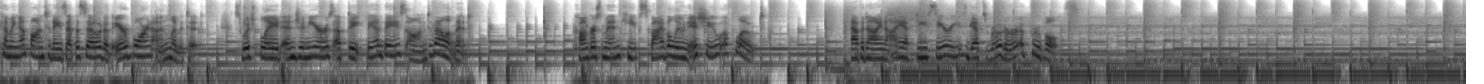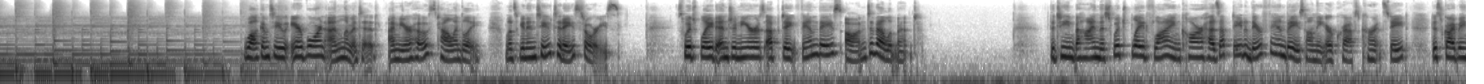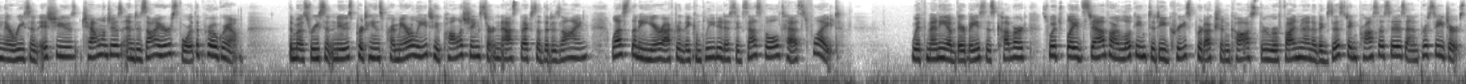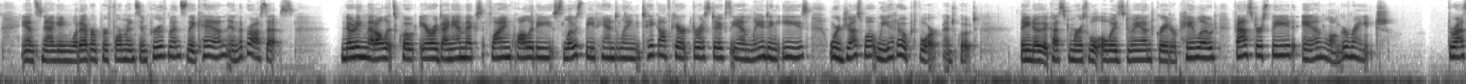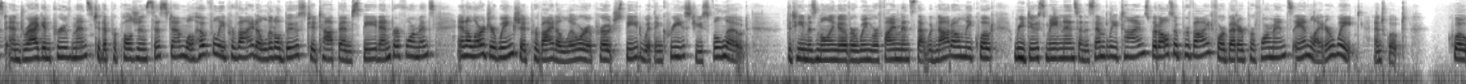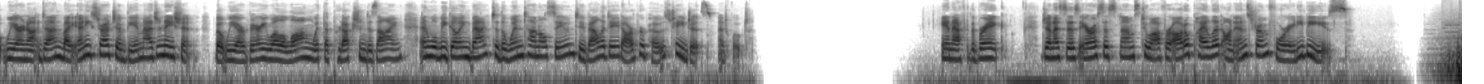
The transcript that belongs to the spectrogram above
Coming up on today's episode of Airborne Unlimited Switchblade engineers update fanbase on development. Congressman keeps spy balloon issue afloat. Avidyne IFD series gets rotor approvals. Welcome to Airborne Unlimited. I'm your host, Holland Lee. Let's get into today's stories. Switchblade engineers update fanbase on development. The team behind the Switchblade flying car has updated their fan base on the aircraft's current state, describing their recent issues, challenges, and desires for the program. The most recent news pertains primarily to polishing certain aspects of the design, less than a year after they completed a successful test flight. With many of their bases covered, Switchblade staff are looking to decrease production costs through refinement of existing processes and procedures, and snagging whatever performance improvements they can in the process. Noting that all its quote aerodynamics, flying quality, slow speed handling, takeoff characteristics, and landing ease were just what we had hoped for, end quote. They know that customers will always demand greater payload, faster speed, and longer range. Thrust and drag improvements to the propulsion system will hopefully provide a little boost to top-end speed and performance, and a larger wing should provide a lower approach speed with increased useful load. The team is mulling over wing refinements that would not only, quote, reduce maintenance and assembly times, but also provide for better performance and lighter weight, end quote. Quote, we are not done by any stretch of the imagination, but we are very well along with the production design and will be going back to the wind tunnel soon to validate our proposed changes, end quote. And after the break, Genesys Aerosystems to offer autopilot on Enstrom 480Bs.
